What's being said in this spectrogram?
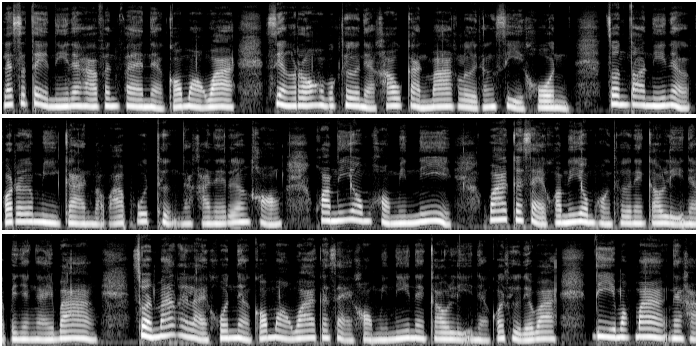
และสเตจนี้นะคะแฟนๆเนี่ยก็มองว่าเสียงร้องของพวกเธอเนี่ยเข้ากันมากเลยทั้ง 4 คน จนตอนนี้เนี่ยก็เริ่มมีการแบบว่าพูดถึงนะคะในเรื่องของความนิยมของมินนี่ว่ากระแสความนิยมของเธอในเกาหลีเนี่ยเป็นยังไงบ้าง ส่วนมากหลายๆ คนเนี่ยก็มองว่ากระแสของมินนี่ในเกาหลีเนี่ยก็ถือได้ว่าดีมากๆนะคะ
